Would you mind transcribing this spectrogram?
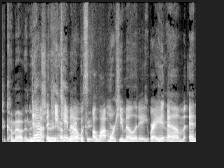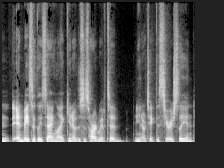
to come out and yeah, say, and he came out empathy. with a lot more humility, right? Yeah. Um, and and basically saying like, you know, this is hard. We have to, you know, take this seriously. And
